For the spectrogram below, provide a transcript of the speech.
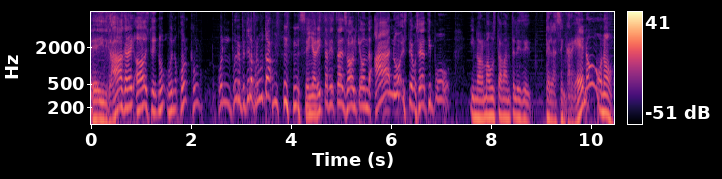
Eh, y dije, ah, caray, ah, este, no, bueno, ¿cuál, cuál- ¿puede repetir la pregunta? Señorita Fiesta del Sol, ¿qué onda? Ah, no, este, o sea, tipo, y Norma Bustamante le dice, ¿te las encargué, no? ¿O no?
